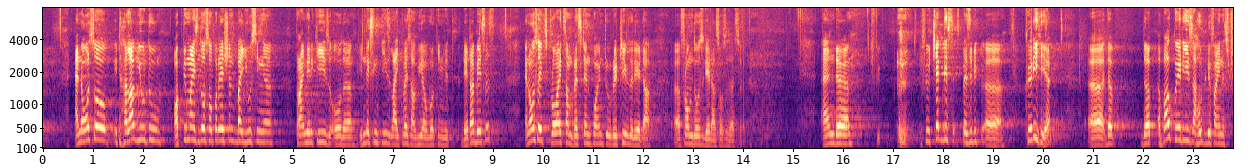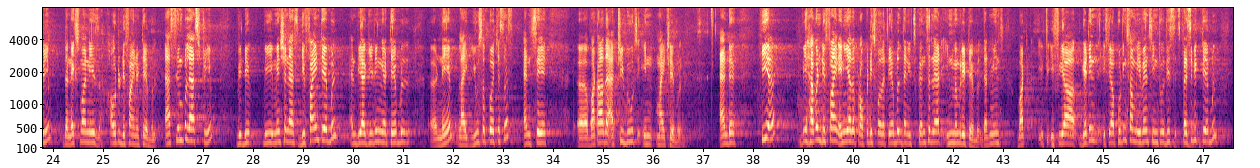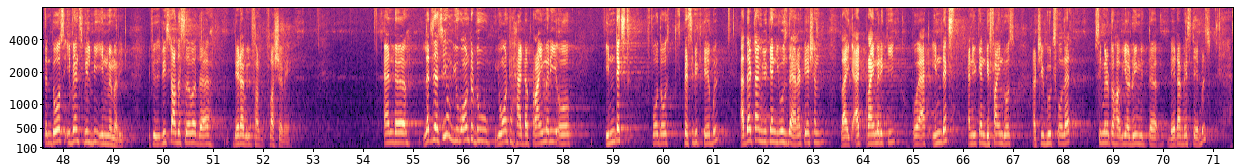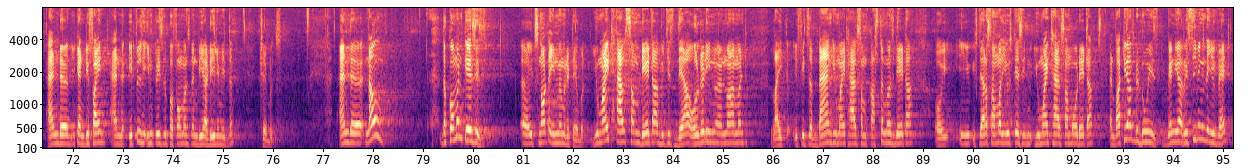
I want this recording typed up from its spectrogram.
And also, it allows you to optimize those operations by using uh, primary keys or the indexing keys, likewise how we are working with databases. And also, it provides some REST endpoint to retrieve the data uh, from those data sources as well. And uh, if, you if, you, check this specific uh, query here, uh, the the above query is how to define a stream. The next one is how to define a table. As simple as stream, we, we mention as define table, and we are giving a table uh, name like user purchases, and say uh, what are the attributes in my table. And uh, here, we haven't defined any other properties for the table, then it's considered in-memory table. That means, but if, if you are getting, if you are putting some events into this specific table, then those events will be in memory. If you restart the server, the data will flush away. And uh, let's assume you want to do, you want to add a primary or index for those specific table. At that time, you can use the annotation like at primary key or at index, and you can define those attributes for that, similar to how we are doing with the database tables. And uh, you can define, and it will increase the performance when we are dealing with the tables. And uh, now, the common case is uh, it's not an in-memory table. You might have some data which is there already in your environment, like if it's a bank, you might have some customers' data, or if there are some other use cases, you might have some more data. And what you have to do is, when you are receiving the event,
